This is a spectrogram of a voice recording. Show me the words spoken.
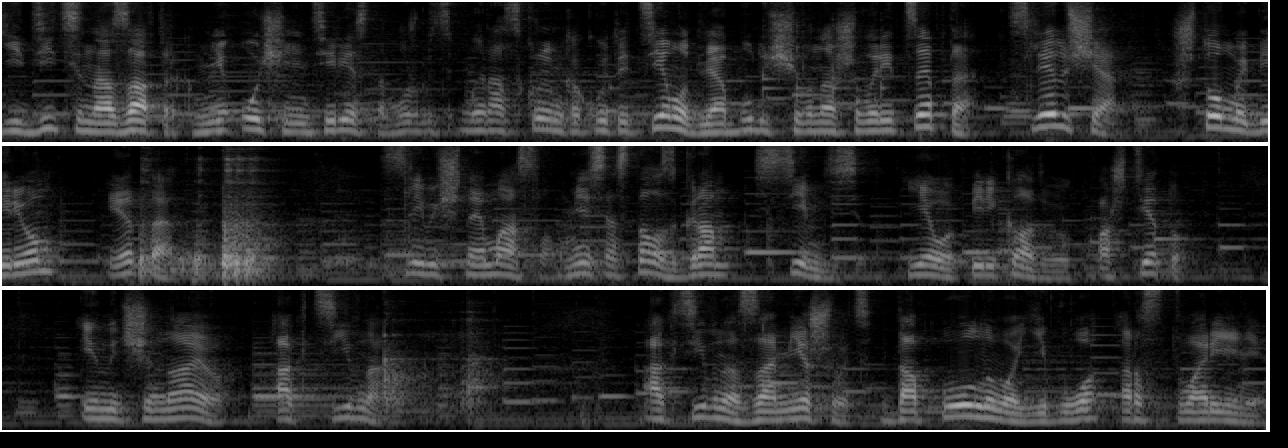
едите на завтрак? Мне очень интересно. Может быть, мы раскроем какую-то тему для будущего нашего рецепта. Следующее, что мы берем, это сливочное масло. У меня здесь осталось грамм 70. Я его перекладываю к паштету и начинаю активно, активно замешивать до полного его растворения.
